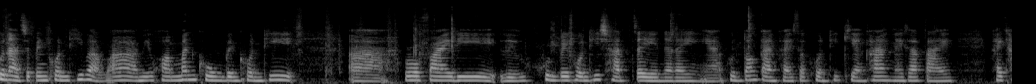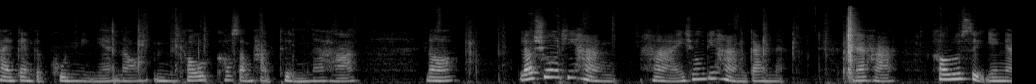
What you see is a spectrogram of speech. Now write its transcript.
คุณอาจจะเป็นคนที่แบบว่ามีความมั่นคงเป็นคนที่อ่าโปรไฟล์ดี หรือคุณเป็นคนที่ชัดเจนอะไรอย่างเงี้ย คุณต้องการใครสักคนที่เคียงข้างในสไตล์คล้าย ๆ กันกับคุณอย่างเงี้ยเนาะเขาเขาสัมผัสถึงนะคะเนาะแล้วช่วงที่ห่างหายช่วงที่ห่างกันน่ะนะคะเขารู้สึกยังไง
